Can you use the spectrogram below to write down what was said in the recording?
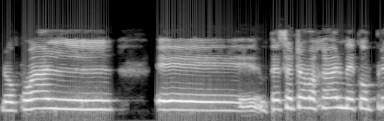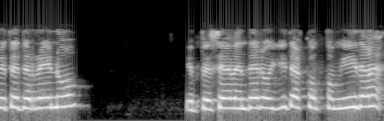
lo cual eh, empecé a trabajar, me compré este terreno, empecé a vender ollitas con comida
